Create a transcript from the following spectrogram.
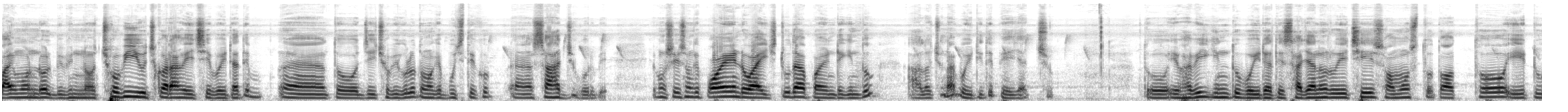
বায়ুমণ্ডল বিভিন্ন ছবি ইউজ করা হয়েছে বইটাতে। তো যেই ছবিগুলো তোমাকে বুঝতে খুব সাহায্য করবে। এবং সেই সঙ্গে পয়েন্ট ওয়াইজ টু দ্য পয়েন্টে কিন্তু আলোচনা বইটিতে পেয়ে যাচ্ছ। তো এভাবেই কিন্তু বইটাতে সাজানো রয়েছে। সমস্ত তথ্য এ টু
